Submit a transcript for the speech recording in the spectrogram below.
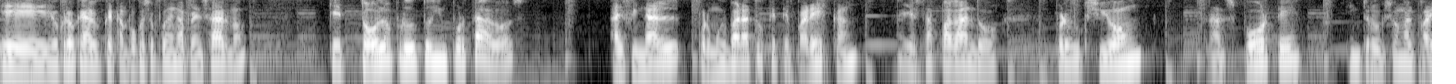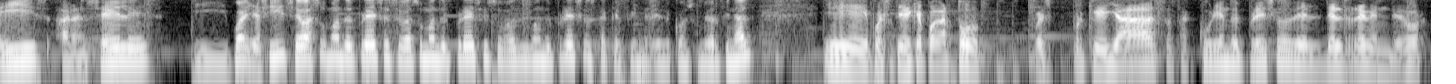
eh, yo creo que es algo que tampoco se pueden pensar, ¿no? Que todos los productos importados, al final, por muy baratos que te parezcan, ahí estás pagando producción, transporte, introducción al país, aranceles, y bueno, y así se va sumando el precio, se va sumando el precio, se va sumando el precio hasta que el, consumidor final eh, pues tiene que pagar todo, pues porque ya se está cubriendo el precio del revendedor.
